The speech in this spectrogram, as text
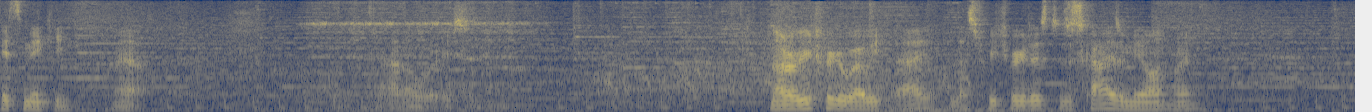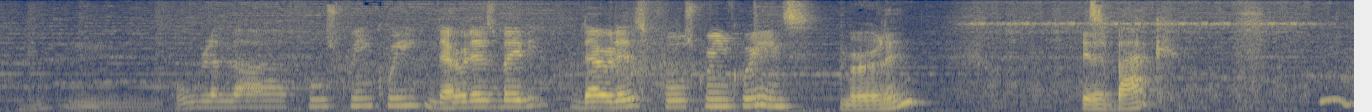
It's sneaky. Yeah, Not a retrigger where we... Let's retrigger this to disguise and beyond, right? Oh la la, full screen queen. There it is, baby. There it is, full screen queens. Merlin? Is it back? Hmm.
